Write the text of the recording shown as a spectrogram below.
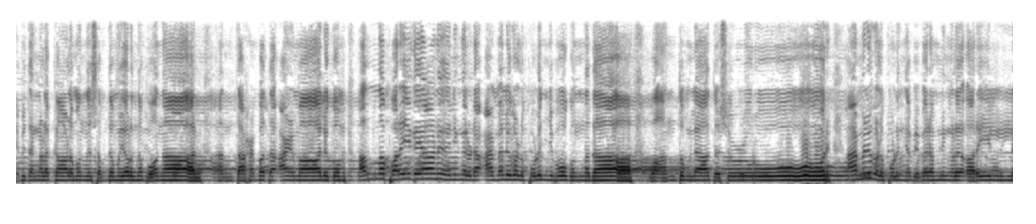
നബി തങ്ങളെക്കാളും ഒന്ന് ശബ്ദമുയർന്നു പോന്നാൽ അഴ്മാലുക്കും അല്ല പറയുകയാണ് നിങ്ങളുടെ അമലുകൾ പൊളിഞ്ഞു പോകുന്നതാ. അമലുകൾ പൊളിഞ്ഞ വിവരം നിങ്ങൾ അറിയില്ല.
